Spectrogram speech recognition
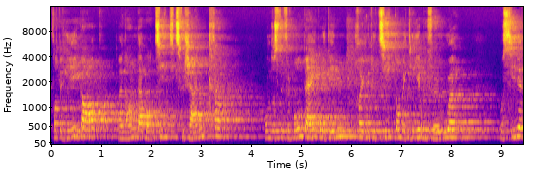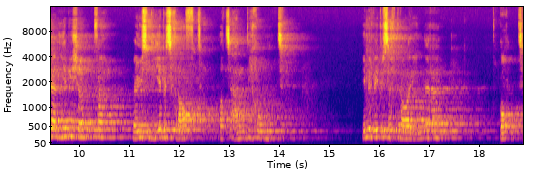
von der Hingabe einander auch Zeit zu verschenken. Und aus der Verbundenheit mit ihm können wir die Zeit auch mit Liebe füllen, aus seiner Liebe schöpfen, weil unsere Liebeskraft ans Ende kommt. Immer wieder sich daran erinnern, Gott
